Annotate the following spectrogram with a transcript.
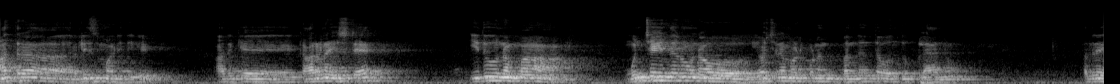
ಮಾತ್ರ ರಿಲೀಸ್ ಮಾಡಿದ್ದೀವಿ. ಅದಕ್ಕೆ ಕಾರಣ ಇಷ್ಟೇ. ಇದು ನಮ್ಮ ಮುಂಚೆಯಿಂದನೂ ನಾವು ಯೋಚನೆ ಮಾಡ್ಕೊಂಡು ಬಂದಂಥ ಒಂದು ಪ್ಲ್ಯಾನು ಅಂದರೆ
